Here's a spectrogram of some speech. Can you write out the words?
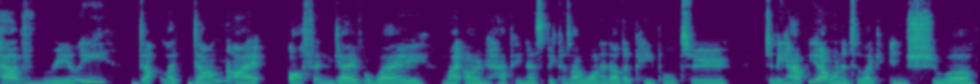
have really do- like done. I often gave away my own happiness because I wanted other people to to be happy. I wanted to like ensure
